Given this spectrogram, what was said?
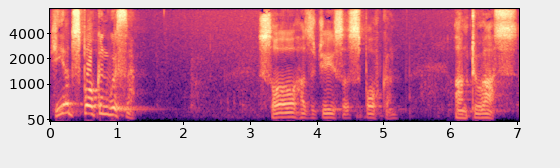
He had spoken with them. So has Jesus spoken unto us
